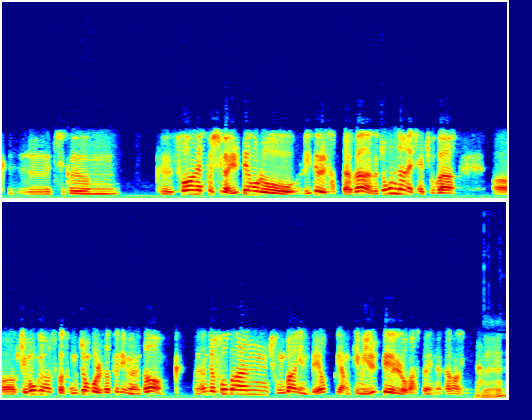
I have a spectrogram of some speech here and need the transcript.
그 지금 그 수원 FC가 1대0으로 리드를 잡다가 그 조금 전에 제주가 어 김호균 선수가 동점골을 터뜨리면서 현재 후반 중반인데요. 그양 팀이 1대1로 맞서 있는 상황입니다. 네.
